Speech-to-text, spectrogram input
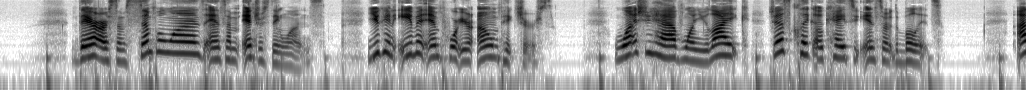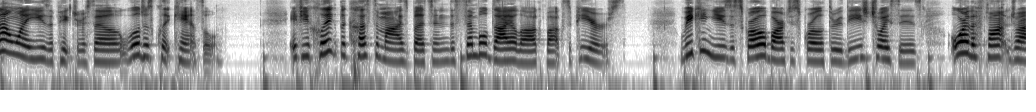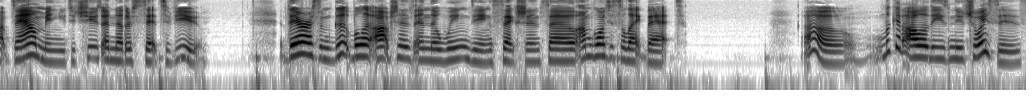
There are some simple ones and some interesting ones. You can even import your own pictures. Once you have one you like, just click OK to insert the bullets. I don't want to use a picture, so we'll just click Cancel. If you click the Customize button, the symbol dialog box appears. We can use the scroll bar to scroll through these choices or the font drop down menu to choose another set to view. There are some good bullet options in the wingding section, so I'm going to select that. Oh, look at all of these new choices.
